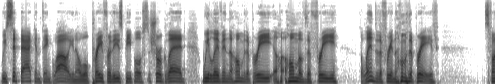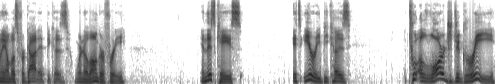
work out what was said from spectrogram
we sit back and think, "Wow, you know, we'll pray for these people." Sure, glad we live in the home of the free, uh, home of the free, the land of the free, and the home of the brave. It's funny, I almost forgot it because we're no longer free. In this case, it's eerie because to a large degree,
